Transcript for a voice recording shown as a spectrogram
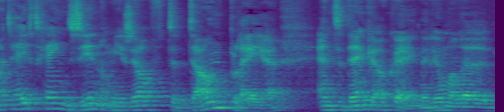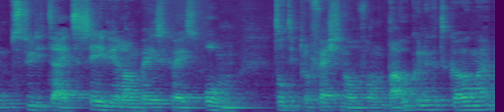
Maar het heeft geen zin om jezelf te downplayen en te denken: oké, ik ben helemaal uh, studietijd zeven jaar lang bezig geweest om tot die professional van bouwkundige te komen.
